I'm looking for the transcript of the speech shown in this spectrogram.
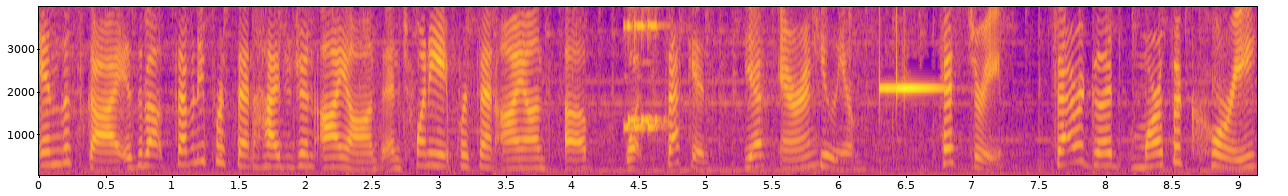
in the sky is about 70% hydrogen ions and 28% ions of what second? Yes, Aaron? Helium. History. Sarah Good, Martha Corey,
